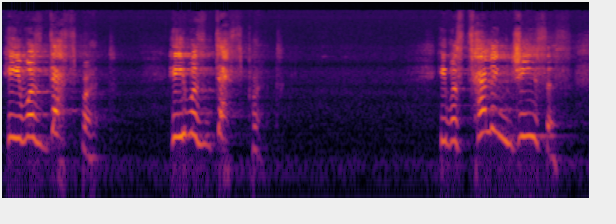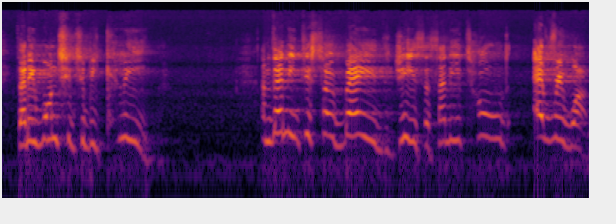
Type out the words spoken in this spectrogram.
He was desperate. He was desperate. He was telling Jesus that he wanted to be clean. And then he disobeyed Jesus and he told everyone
